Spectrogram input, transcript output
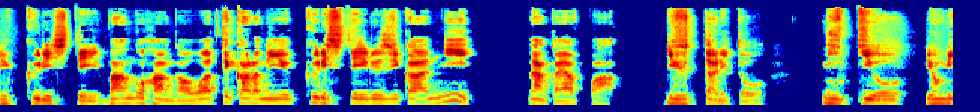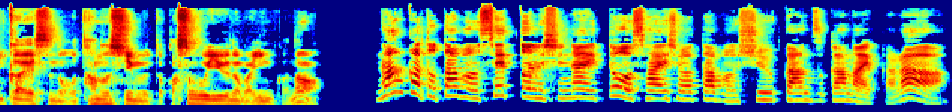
ゆっくりして、晩ご飯が終わってからのゆっくりしている時間に、なんかやっぱ、ゆったりと日記を読み返すのを楽しむとか、そういうのがいいんかな？なんかと多分セットにしないと最初は多分習慣づかないから、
